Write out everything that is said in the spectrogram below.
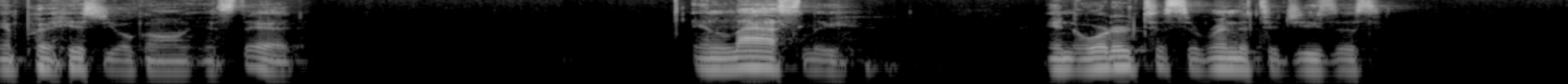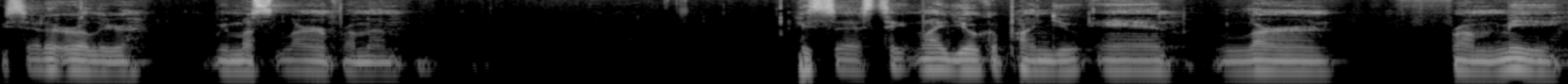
and put His yoke on instead. And lastly, in order to surrender to Jesus, we said it earlier, we must learn from Him. He says, Take my yoke upon you and learn from me.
